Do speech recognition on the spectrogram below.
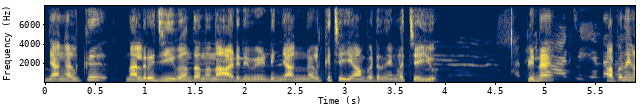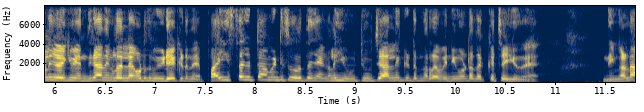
ഞങ്ങൾക്ക് നല്ലൊരു ജീവൻ തന്ന നാടിന് വേണ്ടി ഞങ്ങൾക്ക് ചെയ്യാൻ പറ്റുന്നത് ഞങ്ങൾ ചെയ്യും. പിന്നെ അപ്പം നിങ്ങൾ ചോദിക്കും എന്തിനാണ് നിങ്ങളെല്ലാം കൊടുത്ത് വീഡിയോ കിട്ടുന്നത് പൈസ കിട്ടാൻ വേണ്ടി സുഹൃത്തെ ഞങ്ങൾ യൂട്യൂബ് ചാനലിൽ കിട്ടുന്ന റവന്യൂ കൊണ്ട് അതൊക്കെ ചെയ്യുന്നത് നിങ്ങളുടെ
